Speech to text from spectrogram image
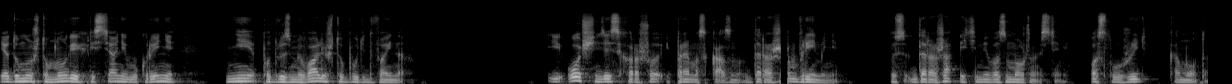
Я думаю, что многие христиане в Украине не подразумевали, что будет война. И очень здесь хорошо и прямо сказано, дорожа временем. То есть дорожа этими возможностями послужить кому-то.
